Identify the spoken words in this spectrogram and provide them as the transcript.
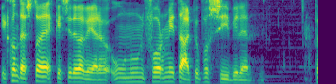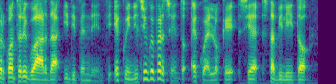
il contesto è che si deve avere un'uniformità il più possibile per quanto riguarda i dipendenti e quindi il 5% è quello che si è stabilito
